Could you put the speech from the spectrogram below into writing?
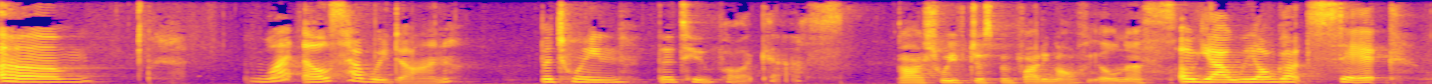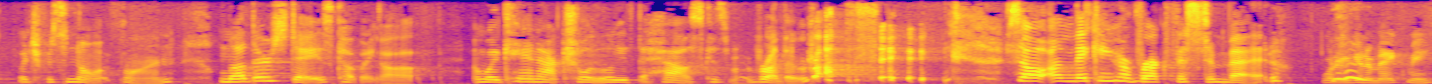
um, what else have we done between the two podcasts? Gosh, we've just been fighting off illness. Oh yeah, we all got sick, which was not fun. Mother's Day is coming up, and we can't actually leave the house because my brother got sick. So I'm making her breakfast in bed. What are you going to make me?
